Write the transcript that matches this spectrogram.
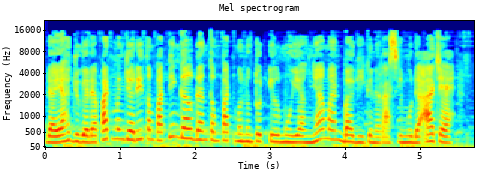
daya juga dapat menjadi tempat tinggal dan tempat menuntut ilmu yang nyaman bagi generasi muda Aceh.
